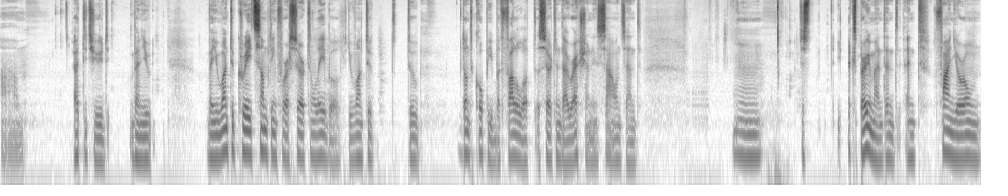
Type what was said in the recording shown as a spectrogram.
um, attitude when you when you want to create something for a certain label. You want to to don't copy, but follow up a certain direction in sounds and mm, just experiment and and find your own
